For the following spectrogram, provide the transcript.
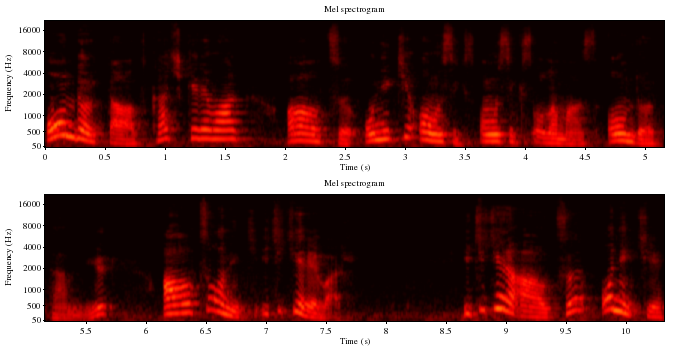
14'te 6 kaç kere var? 6, 12, 18. 18 olamaz, 14'ten büyük. 6, 12, 2 kere var. 2 kere 6, 12.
